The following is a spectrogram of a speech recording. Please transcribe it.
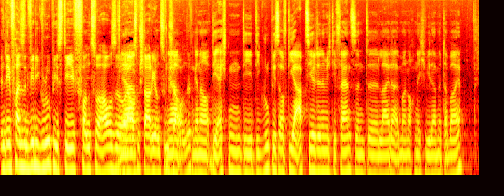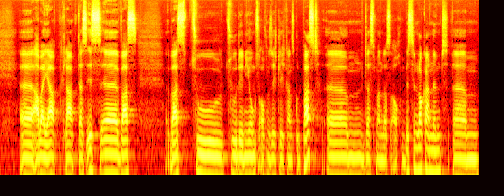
In dem Fall sind wir die Groupies, die von zu Hause ja. oder aus dem Stadion zuschauen. Ja, ne? Genau, die echten, die, die Groupies, auf die er abzielte, nämlich die Fans, sind äh, leider immer noch nicht wieder mit dabei. Äh, aber ja, klar, das ist äh, was, was zu, zu den Jungs offensichtlich ganz gut passt, ähm, dass man das auch ein bisschen locker nimmt. Ähm,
